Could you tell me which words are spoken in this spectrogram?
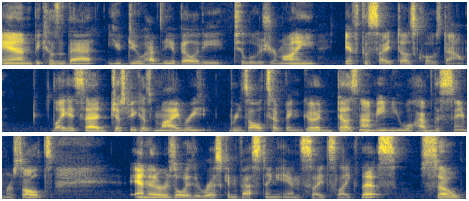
And because of that, you do have the ability to lose your money if the site does close down. Like I said, just because my re results have been good does not mean you will have the same results. And there is always a risk investing in sites like this. So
